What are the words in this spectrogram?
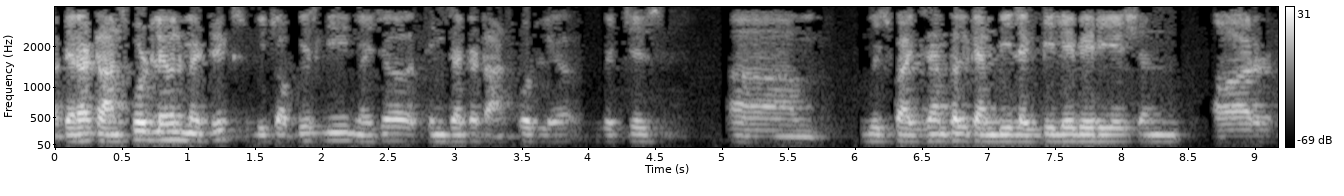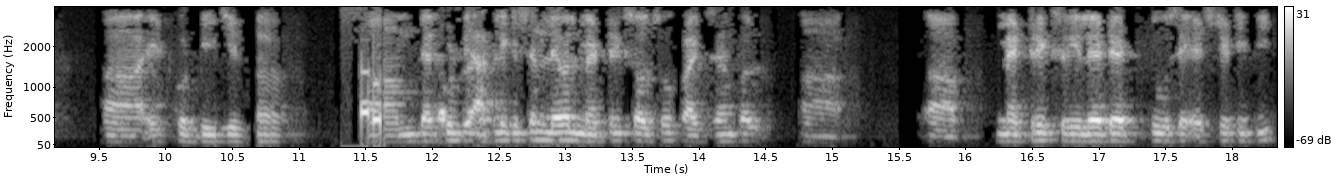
Uh, there are transport level metrics which obviously measure things at the transport layer which is um, which for example can be like delay variation or uh, it could be jitter. Um, there could be application level metrics also for example uh, uh, metrics related to say HTTP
